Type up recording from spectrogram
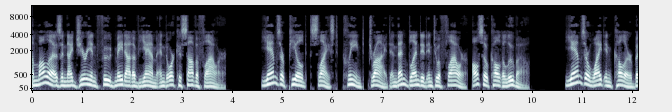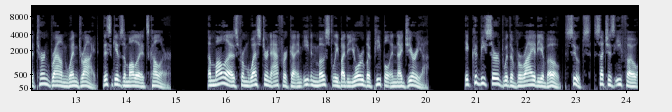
Amala is a Nigerian food made out of yam and or cassava flour. Yams are peeled, sliced, cleaned, dried and then blended into a flour, also called elubo. Yams are white in color but turn brown when dried, this gives amala its color. Amala is from Western Africa and eaten mostly by the Yoruba people in Nigeria. It could be served with a variety of obe soups, such as efo,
